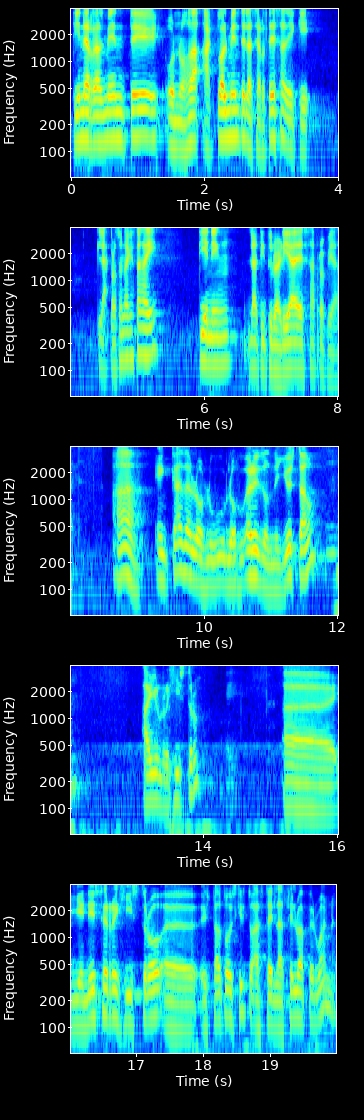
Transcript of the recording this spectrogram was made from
tiene realmente o nos da actualmente la certeza de que las personas que están ahí tienen la titularidad de esa propiedad? Ah, en cada los lugares donde yo he estado hay un registro ah, y en ese registro ah, está todo escrito, hasta en la selva peruana.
